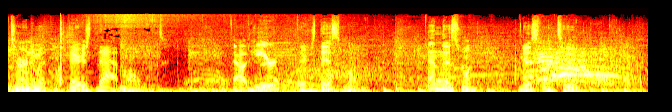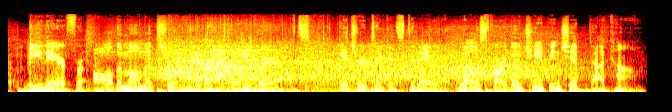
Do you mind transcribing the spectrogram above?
tournament, there's that moment. Out here, there's this moment. And this one. This one, too. Be there for all the moments you'll never have anywhere else. Get your tickets today at wellsfargochampionship.com.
